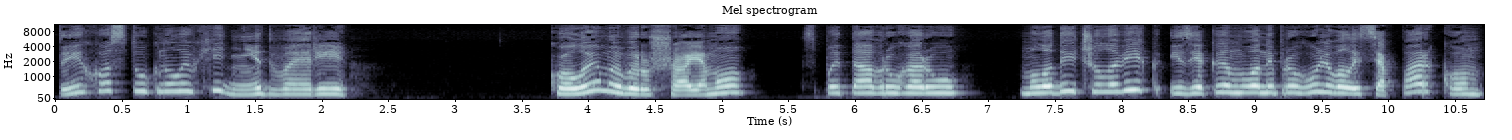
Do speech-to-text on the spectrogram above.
тихо стукнули вхідні двері. Коли ми вирушаємо? спитав ругару. Молодий чоловік, із яким вони прогулювалися парком,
